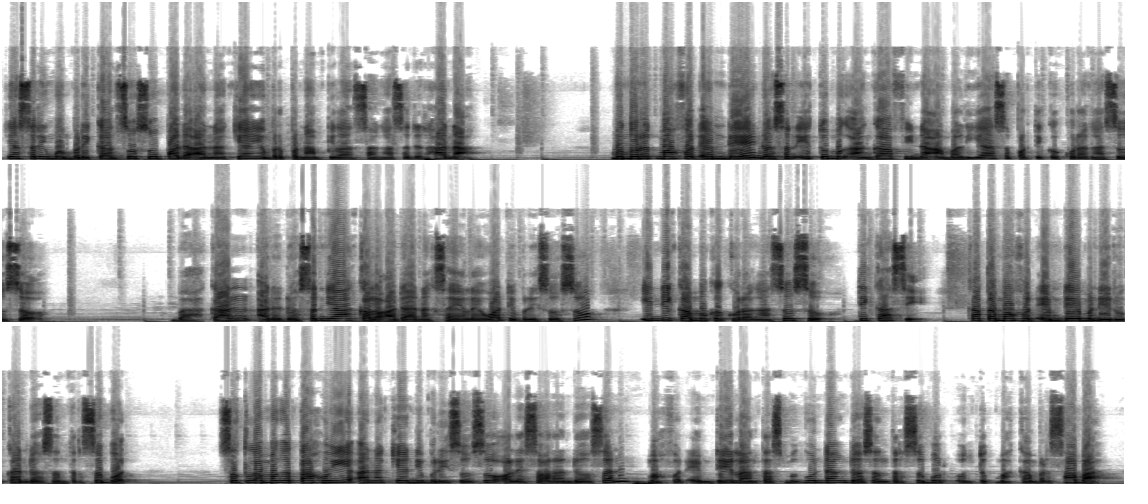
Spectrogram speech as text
yang sering memberikan susu pada anaknya yang berpenampilan sangat sederhana. Menurut Mahfud MD, dosen itu menganggap Vina Amalia seperti kekurangan susu. Bahkan ada dosennya kalau ada anak saya lewat diberi susu, ini kamu kekurangan susu, dikasih. Kata Mahfud MD menirukan dosen tersebut. Setelah mengetahui anaknya diberi susu oleh seorang dosen, Mahfud MD lantas mengundang dosen tersebut untuk makan bersama.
